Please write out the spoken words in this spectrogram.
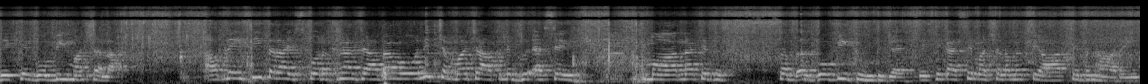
देखिए गोभी, माशाल्लाह। आपने इसी तरह इसको रखना, ज़्यादा वो नहीं, चम्मच आपने ऐसे मारना कि सब गोभी टूट जाए। देखिए कैसे माशाल्लाह मैं प्यार से बना रही हूँ।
